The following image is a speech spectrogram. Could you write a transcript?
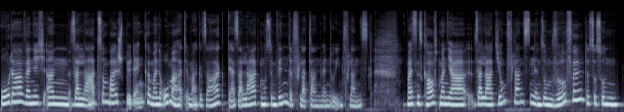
Oder wenn ich an Salat zum Beispiel denke, meine Oma hat immer gesagt, der Salat muss im Winde flattern, wenn du ihn pflanzt. Meistens kauft man ja Salatjungpflanzen in so einem Würfel, das ist so ein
